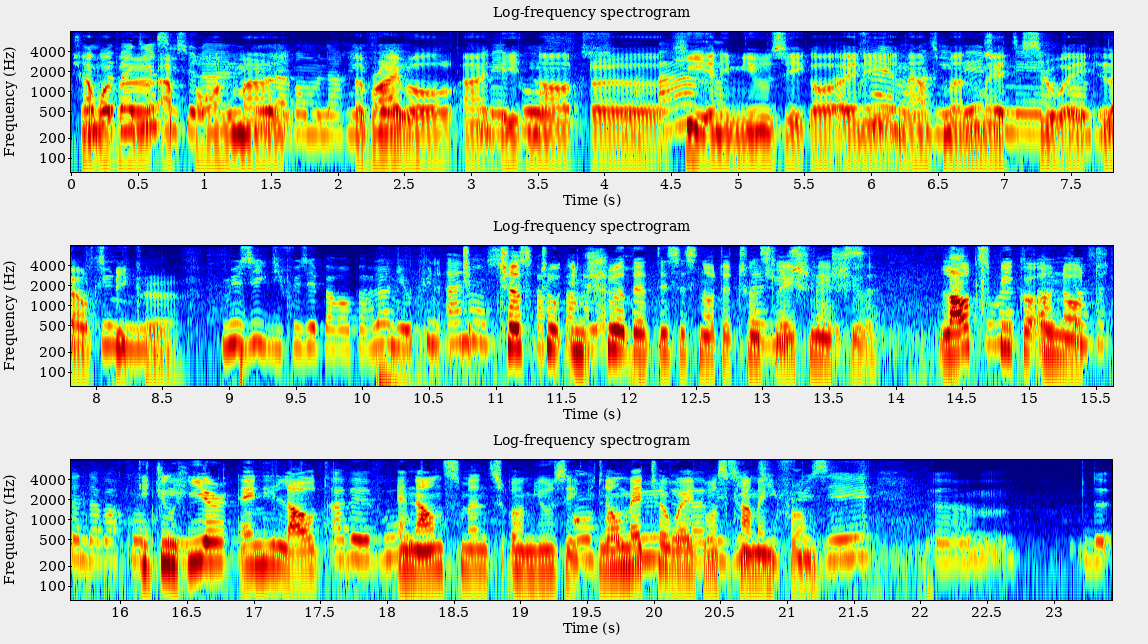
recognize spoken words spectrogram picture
Je ne peux pas However, dire si cela a upon my arrivée, arrival, I did not uh, part, hear any music or any après mon announcement arrivée, made through a loudspeaker. musique diffusée par haut-parleur ni aucune annonce Just to ensure that this is not a translation issue. Loudspeaker or not, did you hear any loud announcements or music, no matter where it was musique coming from? Euh, de-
